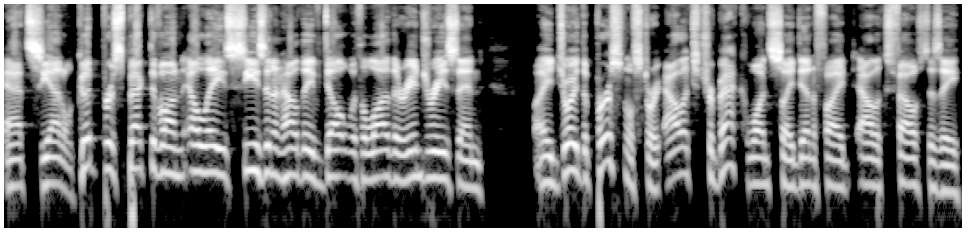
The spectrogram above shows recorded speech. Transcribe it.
at Seattle. Good perspective on LA's season and how they've dealt with a lot of their injuries. And I enjoyed the personal story. Alex Trebek once identified Alex Faust as a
